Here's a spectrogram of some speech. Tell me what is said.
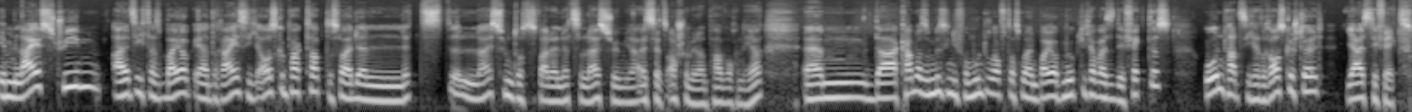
im Livestream, als ich das Biop R30 ausgepackt habe, das war der letzte Livestream, doch, das war der letzte Livestream, ja, ist jetzt auch schon wieder ein paar Wochen her. Ähm, da kam also ein bisschen die Vermutung auf, dass mein Biop möglicherweise defekt ist und hat sich jetzt rausgestellt, ja, ist defekt.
